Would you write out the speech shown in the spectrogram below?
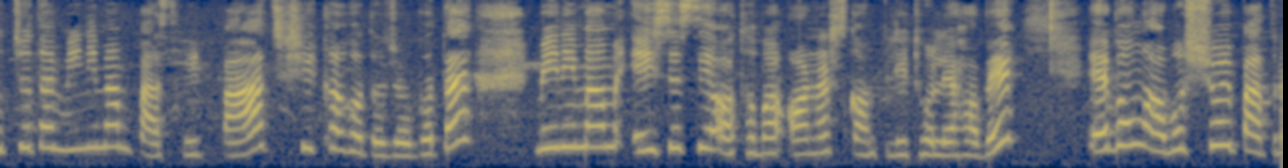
উচ্চতা মিনিমাম পাঁচ ফিট পাঁচ, শিক্ষাগত যোগ্যতা মিনিমাম এইচএসসি অথবা অনার্স কমপ্লিট হলে হবে। এবং অবশ্যই পাত্র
